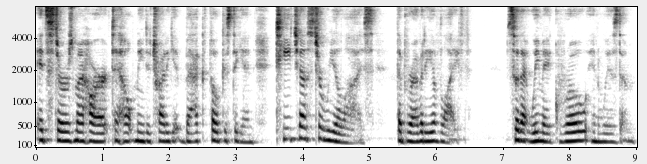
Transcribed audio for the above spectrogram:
It stirs my heart to help me to try to get back focused again. Teach us to realize the brevity of life so that we may grow in wisdom.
